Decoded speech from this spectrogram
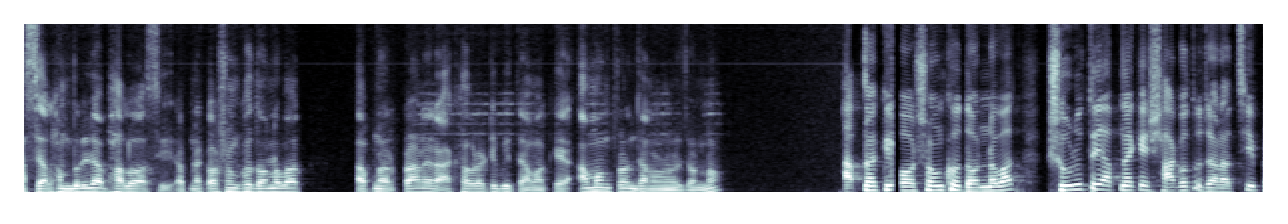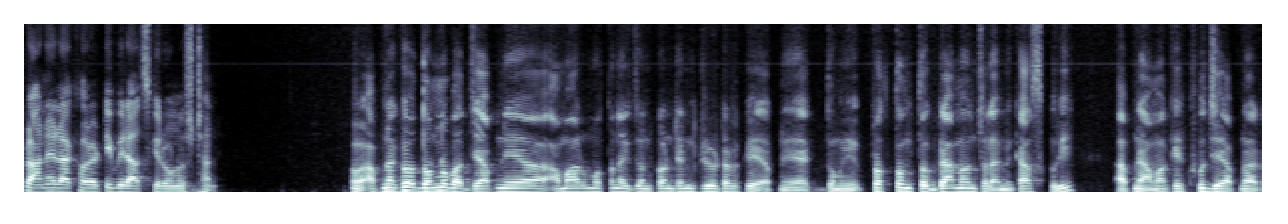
আছি, আলহামদুলিল্লাহ, ভালো আছি। আপনাকে অসংখ্য ধন্যবাদ আপনার প্রাণের আখাউড়া টিভিতে আমাকে আমন্ত্রণ জানানোর জন্য। আপনাকে অসংখ্য ধন্যবাদ। শুরুতে আপনাকে স্বাগত জানাচ্ছি প্রাণের আখাউড়া টিভির আজকের অনুষ্ঠান। আপনাকেও ধন্যবাদ যে আপনি আমার মতন একজন কন্টেন্ট ক্রিয়েটরকে আপনি একদমই প্রত্যন্ত গ্রাম অঞ্চলে আমি কাজ করি। আপনি আমাকে খুঁজে আপনার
